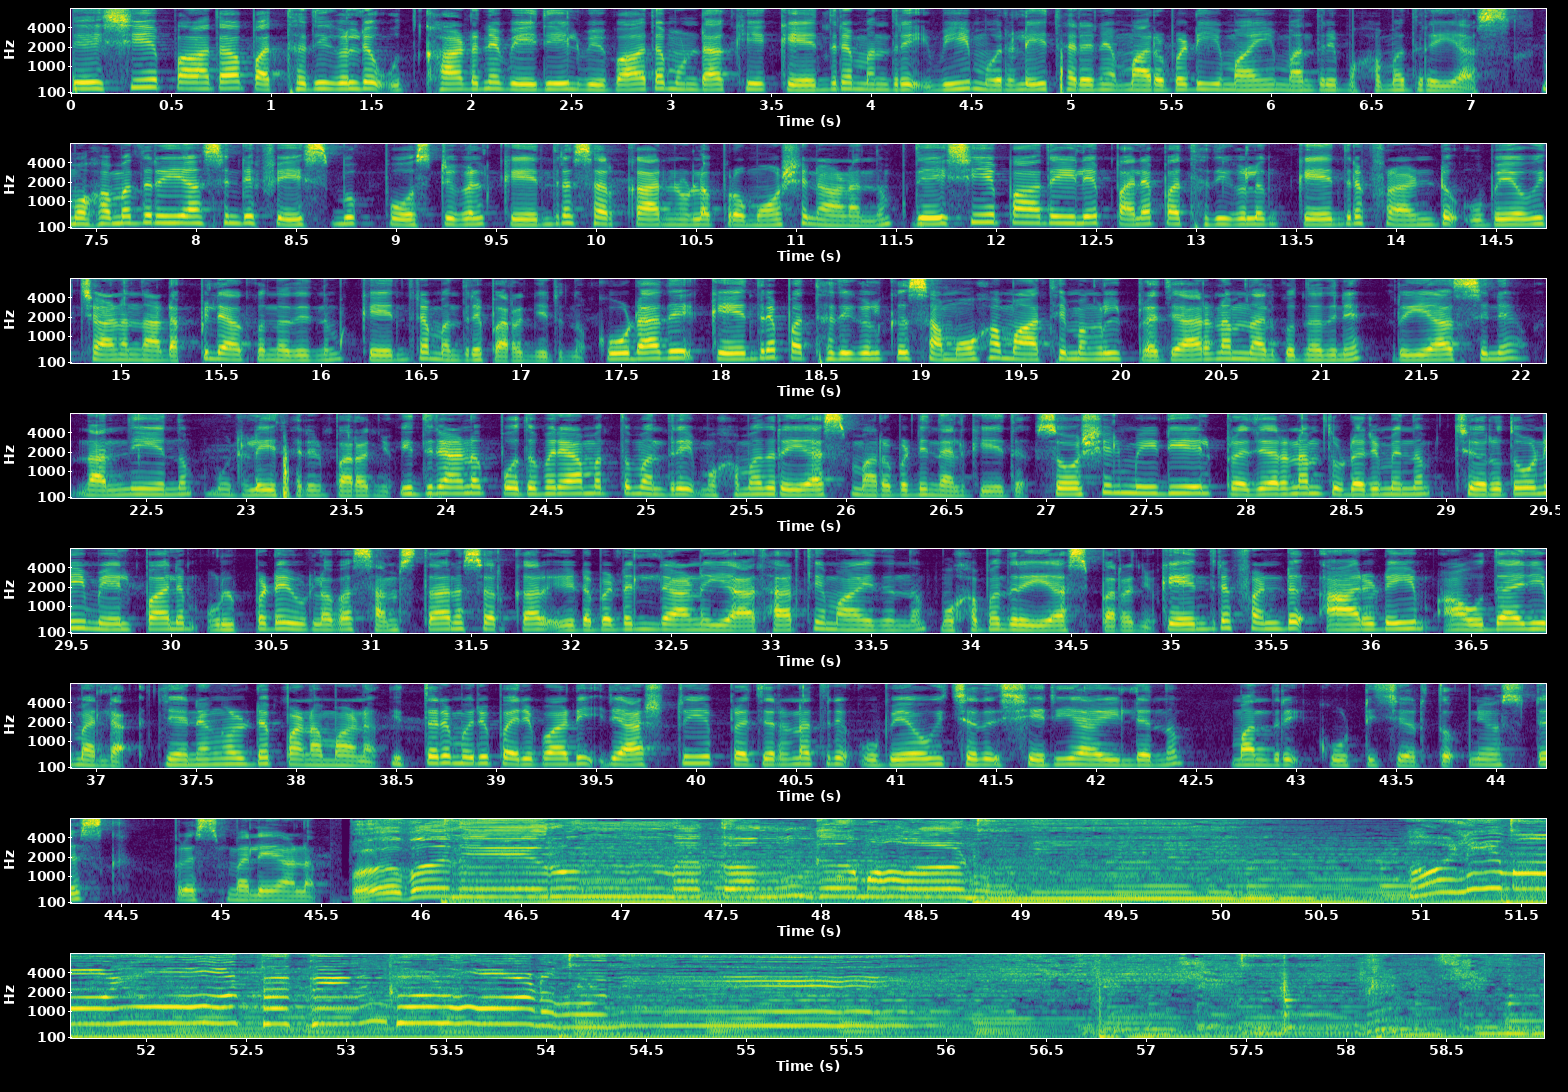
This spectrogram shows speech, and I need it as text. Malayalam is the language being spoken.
ദേശീയപാത പദ്ധതികളുടെ ഉദ്ഘാടന വേദിയിൽ വിവാദമുണ്ടാക്കിയ കേന്ദ്രമന്ത്രി വി മുരളീധരന് മറുപടിയുമായി മന്ത്രി മുഹമ്മദ് റിയാസ്. മുഹമ്മദ് റിയാസിന്റെ ഫേസ്ബുക്ക് പോസ്റ്റുകൾ കേന്ദ്ര സർക്കാരിനുള്ള പ്രൊമോഷനാണെന്നും ദേശീയപാതയിലെ പല പദ്ധതികളും കേന്ദ്ര ഫണ്ട് ഉപയോഗിച്ചാണ് നടപ്പിലാക്കുന്നതെന്നും കേന്ദ്രമന്ത്രി പറഞ്ഞിരുന്നു. കൂടാതെ കേന്ദ്ര പദ്ധതികൾക്ക് സമൂഹ മാധ്യമങ്ങളിൽ പ്രചാരണം നൽകുന്നതിന് റിയാസിന് നന്ദിയെന്നും മുരളീധരൻ പറഞ്ഞു. ഇതിനാണ് പൊതുമരാമത്ത് മന്ത്രി മുഹമ്മദ് റിയാസ് മറുപടി നൽകിയത്. സോഷ്യൽ മീഡിയയിൽ പ്രചരണം തുടരുമെന്നും ചെറുതോണി മേൽപ്പാലം ഉൾപ്പെടെയുള്ളവ സംസ്ഥാന സർക്കാർ ഇടപെടലിലാണ് യാഥാർത്ഥ്യമായതെന്നും മുഹമ്മദ് റിയാസ് പറഞ്ഞു. കേന്ദ്ര ഫണ്ട് ആരുടെയും ഔദാര്യമല്ല ജനങ്ങളുടെ പണമാണ്. ഇത്തരമൊരു പരിപാടി രാഷ്ട്രീയ പ്രചരണത്തിന് ഉപയോഗിച്ചത് ശരിയായില്ലെന്നും മന്ത്രി കൂട്ടിച്ചേർത്തു. News desk press Malayalam. തങ്കമാണു നീ. നീ.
